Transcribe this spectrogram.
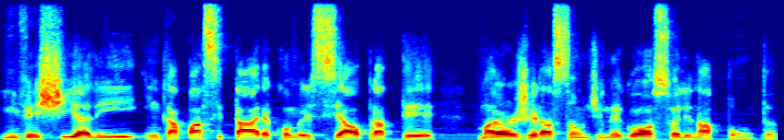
investir ali em capacitar área comercial para ter maior geração de negócio ali na ponta.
